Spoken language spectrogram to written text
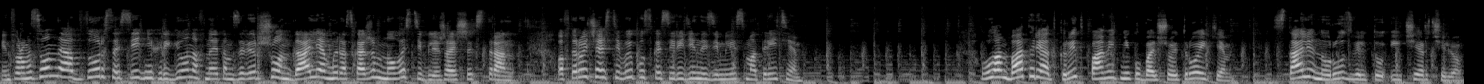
Информационный обзор соседних регионов на этом завершен. Далее мы расскажем новости ближайших стран. Во второй части выпуска «Середины земли» смотрите. В Улан-Баторе открыт памятнику Большой Тройки. Сталину, Рузвельту и Черчиллю.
